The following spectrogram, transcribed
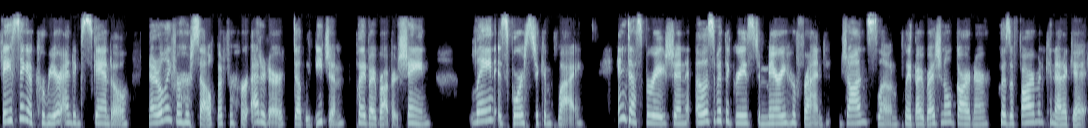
Facing a career ending scandal, not only for herself, but for her editor, Dudley Beecham, played by Robert Shayne, Lane is forced to comply. In desperation, Elizabeth agrees to marry her friend, John Sloan, played by Reginald Gardiner, who has a farm in Connecticut.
